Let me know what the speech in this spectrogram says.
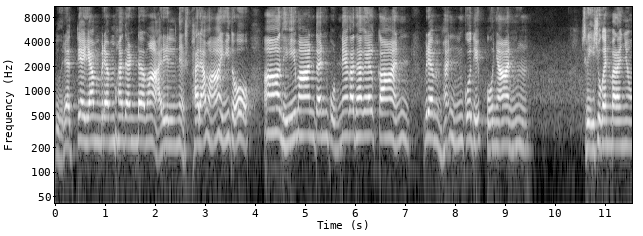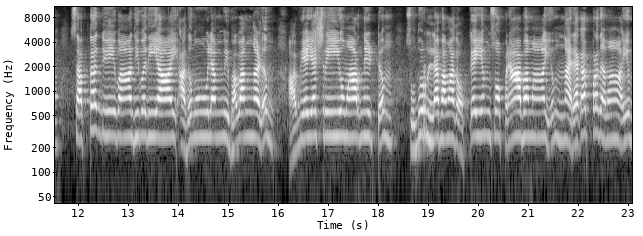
ദുരത്യയം ബ്രഹ്മദണ്ഡമാരിൽ നിഷ്ഫലമായിതോ? ആ ധീമാൻ തൻ പുണ്യകഥ കേൾക്കാൻ ബ്രഹ്മൻ കൊതിപ്പു ഞാൻ. ശ്രീശുകൻ പറഞ്ഞു സപ്തദ്വീപാധിപതിയായി അതുമൂലം വിഭവങ്ങളും അവ്യയശ്രീയുമാർന്നിട്ടും സുദുർലഭമതൊക്കെയും സ്വപ്നാഭമായും നരകപ്രദമായും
